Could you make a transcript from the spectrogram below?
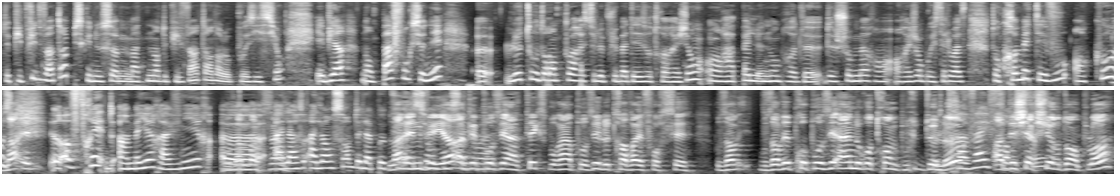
depuis plus de 20 ans, puisque nous sommes maintenant depuis 20 ans dans l'opposition, eh bien, n'ont pas fonctionné. Euh, le taux d'emploi reste le plus bas des autres régions. On rappelle le nombre de, de chômeurs en, en région bruxelloise. Donc remettez-vous en cause. Offrez un meilleur avenir euh, à la- l'ensemble de la La population. NVA a déposé un texte pour imposer le travail forcé. Vous avez, vous avez proposé 1,30€ brut de l'heure à des chercheurs d'emploi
